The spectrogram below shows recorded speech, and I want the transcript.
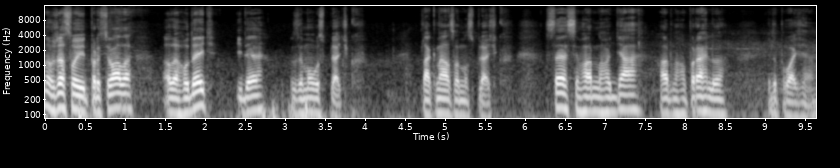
Ну, вже своє відпрацювала, але гудить, іде в зимову сплячку. Так названу сплячку. Все, всім гарного дня, гарного перегляду і до побачення.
